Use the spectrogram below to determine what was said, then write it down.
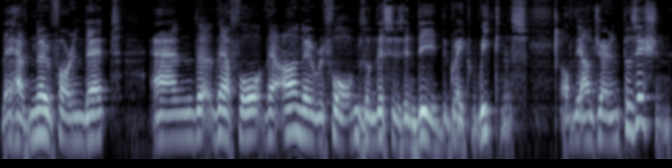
They have no foreign debt, and uh, therefore there are no reforms, and this is indeed the great weakness of the Algerian position,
